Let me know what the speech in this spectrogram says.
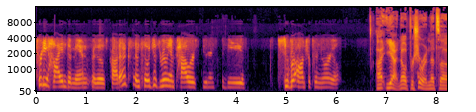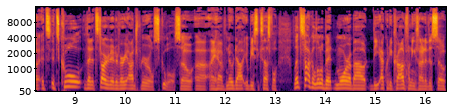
pretty high in demand for those products. And so it just really empowers students to be super entrepreneurial. Uh, yeah, no, for sure, and that's uh, it's it's cool that it started at a very entrepreneurial school. So uh, I have no doubt you'll be successful. Let's talk a little bit more about the equity crowdfunding side of this. So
